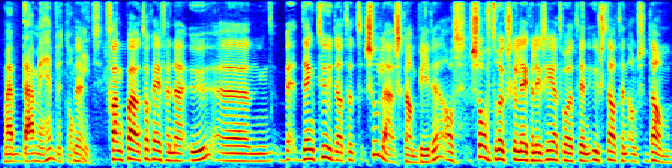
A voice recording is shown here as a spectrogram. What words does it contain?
maar daarmee hebben we het nog Nee. niet. Frank Pauw, toch even naar u. Ehm, denkt u dat het soelaas kan bieden als softdrugs gelegaliseerd wordt in uw stad in Amsterdam?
